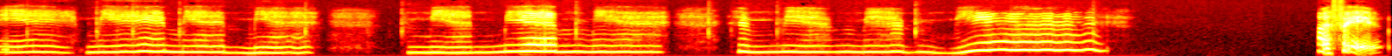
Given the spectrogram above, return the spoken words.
Meow, meow, meow, meow. Meow, meow, meow. Meow, meow, meow. I failed.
